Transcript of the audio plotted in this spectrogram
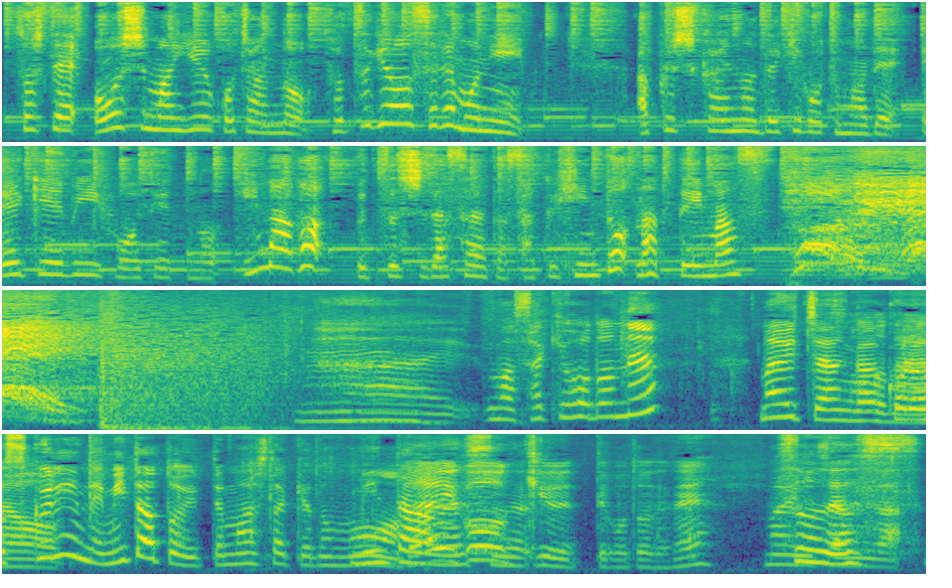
そして大島優子ちゃんの卒業セレモニー、握手会の出来事まで AKB48 の今が映し出された作品となっています。はい。まあ先ほどね、まゆちゃんがこれをスクリーンで見たと言ってましたけども、見た大号泣ってことでね。まゆちゃそうんでが。す。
